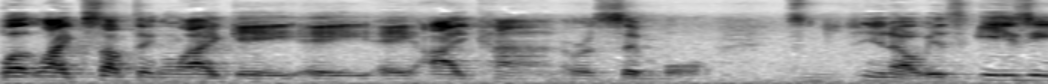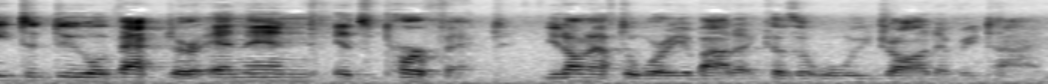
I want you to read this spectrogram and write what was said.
But like something like a, a, a icon or a symbol, it's, you know, it's easy to do a vector and then it's perfect. You don't have to worry about it because it will redraw it every time.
